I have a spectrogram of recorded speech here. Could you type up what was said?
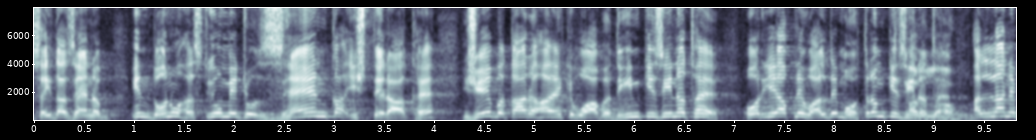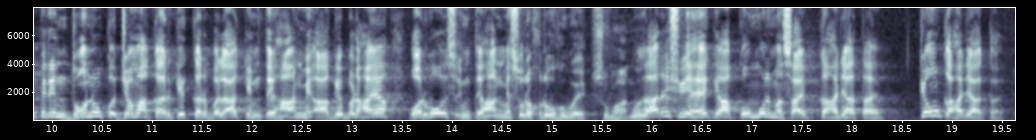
سیدہ زینب ان دونوں ہستیوں میں جو زین کا اشتراک ہے یہ بتا رہا ہے کہ وہ عابدین کی زینت ہے اور یہ اپنے والد محترم کی زینت ہے۔ اللہ۔ نے پھر ان دونوں کو جمع کر کے کربلا کے امتحان میں آگے بڑھایا اور وہ اس امتحان میں سرخرو ہوئے۔ گزارش یہ ہے کہ آپ کو ام المصائب کہا جاتا ہے۔ کیوں کہا جاتا ہے؟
